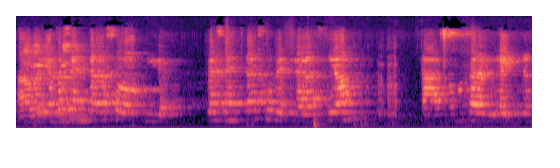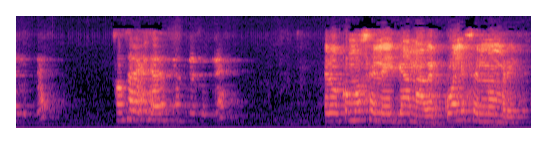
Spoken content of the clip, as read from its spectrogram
A ver, presentar su, presentar su declaración, la famosa ley 3 famosa declaración 3 pero ¿cómo se le llama? A ver, ¿cuál es el nombre?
